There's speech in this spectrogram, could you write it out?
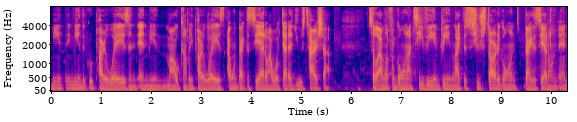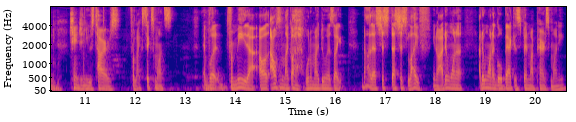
me, me and the group parted ways, and and me and my old company parted ways, I went back to Seattle. I worked at a used tire shop. So I went from going on TV and being like this huge star to going back to Seattle and, and changing used tires for like six months. And but for me, that I, I wasn't like, oh, what am I doing? It's like, no, that's just that's just life. You know, I didn't want to I didn't want to go back and spend my parents' money.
